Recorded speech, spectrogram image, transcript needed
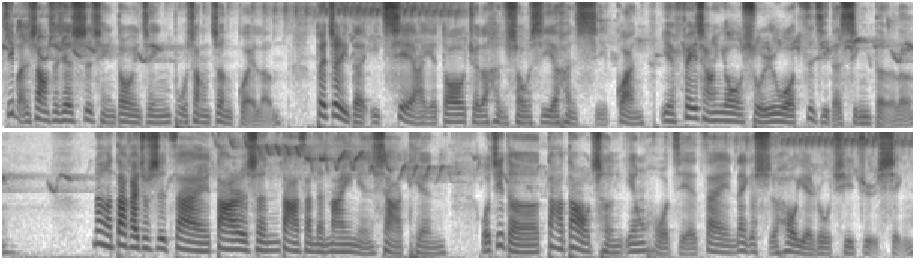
基本上这些事情都已经步上正轨了，对这里的一切啊，也都觉得很熟悉，也很习惯，也非常有属于我自己的心得了。那大概就是在大二升大三的那一年夏天，我记得大稻城烟火节在那个时候也如期举行。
